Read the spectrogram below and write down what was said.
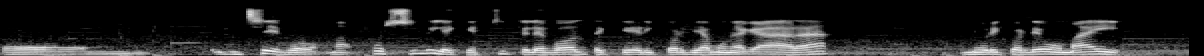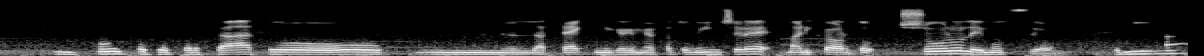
ehm, dicevo, ma possibile che tutte le volte che ricordiamo una gara non ricordiamo mai il colpo che ho portato o mm, la tecnica che mi ha fatto vincere, ma ricordo solo le emozioni. Prima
